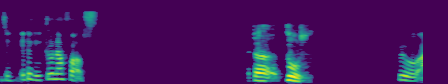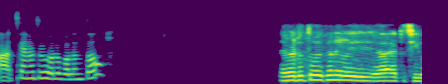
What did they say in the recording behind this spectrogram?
জি এটা কি ট্রু না ফলস এটা ট্রু ট্রু আর কেন ট্রু হলো বলেন তো এটা তো এখানে ওই আহ, একটা ছিল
